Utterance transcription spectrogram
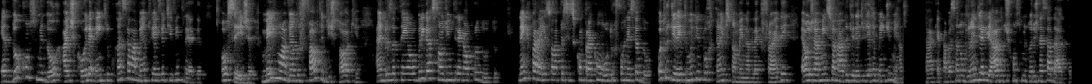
é do consumidor a escolha entre o cancelamento e a efetiva entrega. Ou seja, mesmo havendo falta de estoque, a empresa tem a obrigação de entregar o produto, nem que para isso ela precise comprar com outro fornecedor. Outro direito muito importante também na Black Friday é o já mencionado direito de arrependimento, tá? que acaba sendo um grande aliado dos consumidores nessa data.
